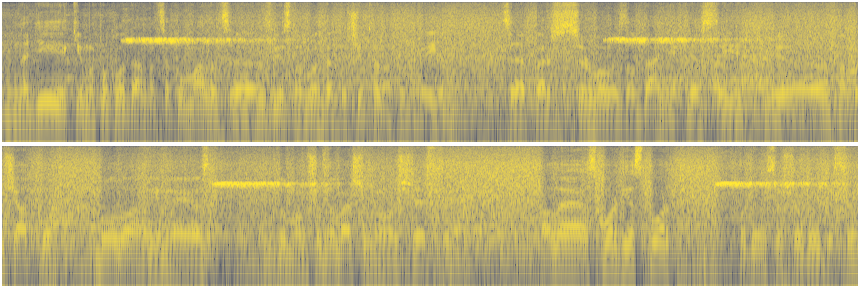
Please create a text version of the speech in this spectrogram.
Надії, які ми покладаємо на цю команду, це, звісно, виграти чемпіонат України. Це першочергове завдання, яке стоїть е, на початку було, і ми думаємо, що завершимо його щастя. Але спорт є спорт. Подивимося, що вийде з цього.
